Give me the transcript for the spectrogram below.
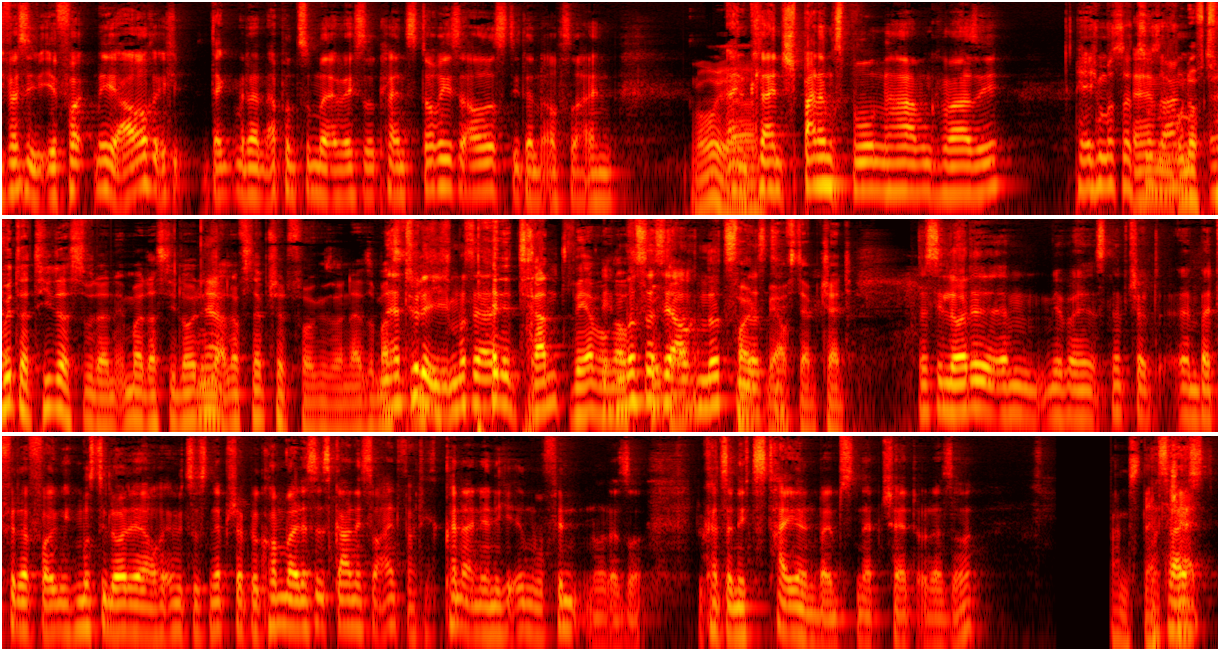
ich weiß nicht, ihr folgt mir ja auch. Ich denke mir dann ab und zu mal irgendwelche so kleinen Stories aus, die dann auch so einen, Oh ja. einen kleinen Spannungsbogen haben quasi. Ja, ich muss dazu Ähm, sagen. Und auf Twitter teaserst du dann immer, dass die Leute Ja. dir alle auf Snapchat folgen sollen. Also machst Natürlich, ich muss ja- penetrant Werbung ich auf muss das ja Twitter. auch nutzen, Folgt dass mir die- auf Snapchat. dass die Leute ähm, mir bei Snapchat, ähm, bei Twitter folgen. Ich muss die Leute ja auch irgendwie zu Snapchat bekommen, weil das ist gar nicht so einfach. Die können einen ja nicht irgendwo finden oder so. Du kannst ja nichts teilen beim Snapchat oder so. beim Snapchat. Das heißt,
